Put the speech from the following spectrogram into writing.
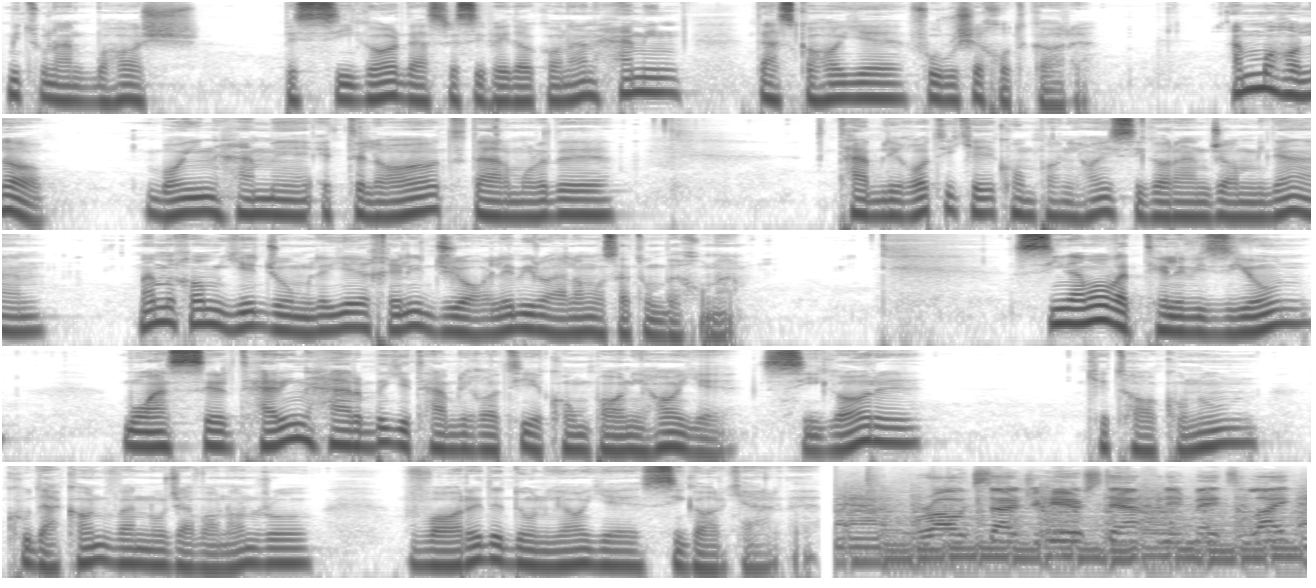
می‌تونن باهاش به سیگار دسترسی پیدا کنن همین دستگاه های فروش خودکاره اما حالا با این همه اطلاعات در مورد تبلیغاتی که کمپانی های سیگار انجام میدن من می‌خوام یه جمله خیلی جالبی رو الان واسهتون بخونم سینما و تلویزیون موثرترین حربه تبلیغاتی کمپانی های سیگاره که تاکنون کودکان و نوجوانان رو وارد دنیای سیگار کرده. We're all excited you're here, staff and inmates alike.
